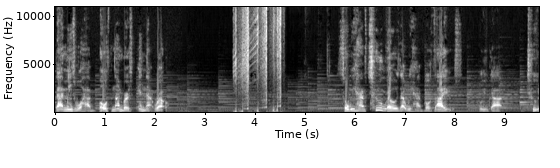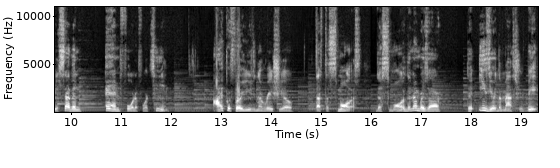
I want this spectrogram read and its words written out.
That means we'll have both numbers in that row. So we have two rows that we have both values. We've got 2 to 7 and 4 to 14. I prefer using the ratio that's the smallest. The smaller the numbers are, the easier the math should be.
